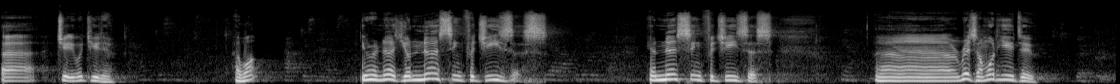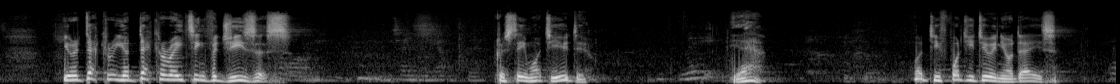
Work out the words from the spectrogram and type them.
Uh, Judy, what do you do? A what? You're a nurse. You're nursing for Jesus. You're nursing for Jesus. Uh, Rizan, what do you do? You're, a decor- you're decorating for Jesus. Christine, what do you do? Me. Yeah. What do you, what do you do in your days? Uh,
